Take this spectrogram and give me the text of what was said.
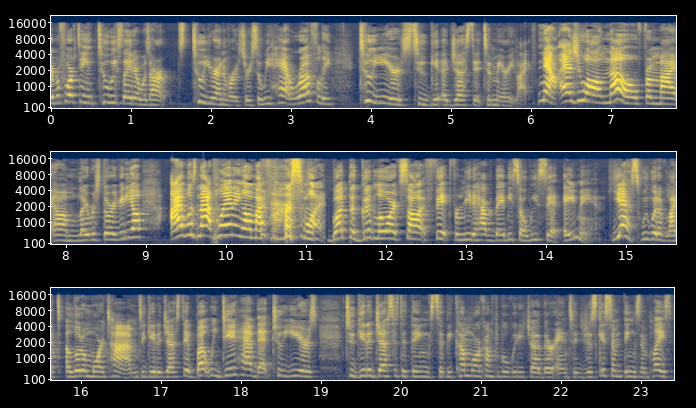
April 14th, two weeks later was our two year anniversary. So we had roughly two years to get adjusted to married life. Now, as you all know from my um, labor story video, I was not planning on my first one, but the good Lord saw it fit for me to have a baby. So we said, amen. Yes, we would have liked a little more time to get adjusted, but we did have that two years to get adjusted to things, to become more comfortable with each other, and to just get some things in place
